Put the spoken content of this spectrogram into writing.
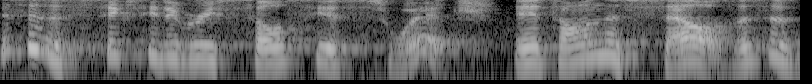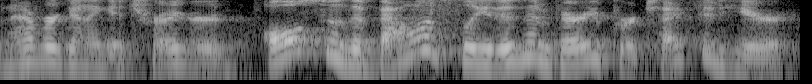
This is a 60 degrees Celsius switch, and it's on the cells. This is never gonna get triggered. Also, the balance lead isn't very protected here.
